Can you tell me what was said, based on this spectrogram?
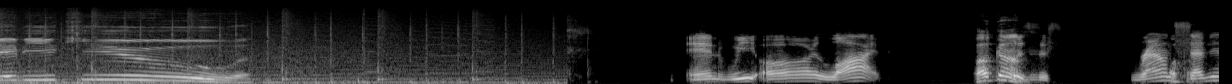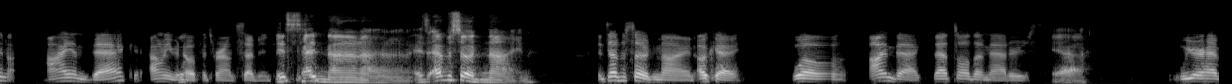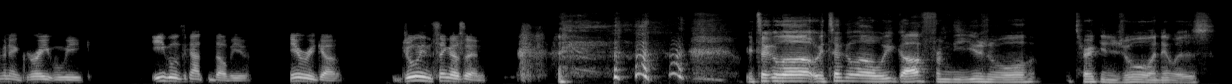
listening to TJBQ. And we are live. Welcome. is this? Round Welcome. seven. I am back. I don't even know if it's round seven. It's, It's ten, it's, no, no, no, no, no. It's episode nine. it's episode nine. Okay. Well, I'm back. That's all that matters. Yeah. We are having a great week. Eagles got the W. Here we go. Julian, sing us in. we took a little. We took a little week off from the usual Turk and Jewel, and it was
